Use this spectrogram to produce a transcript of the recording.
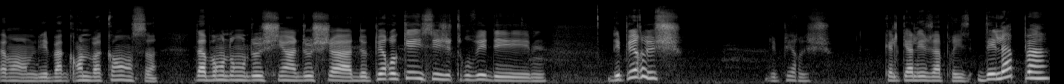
avant les grandes vacances, d'abandons de chiens, de chats, de perroquets. Ici, j'ai trouvé des, des perruches. Des perruches. Quelqu'un les a prises. Des lapins.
